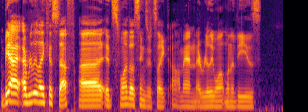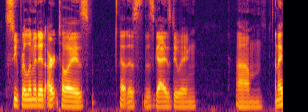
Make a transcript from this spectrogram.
but yeah, I, I, really like his stuff. Uh, it's one of those things where it's like, oh man, I really want one of these super limited art toys that this this guy is doing. Um, and I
